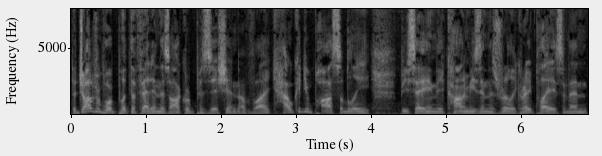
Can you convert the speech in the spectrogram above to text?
the jobs report put the Fed in this awkward position of like, how could you possibly be saying the economy's in this really great place and then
